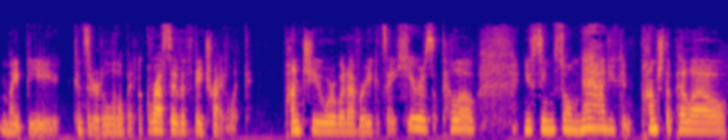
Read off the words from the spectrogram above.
might be considered a little bit aggressive if they try to like punch you or whatever. You could say, Here's a pillow. You seem so mad. You can punch the pillow.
